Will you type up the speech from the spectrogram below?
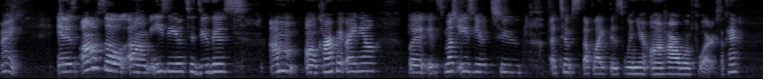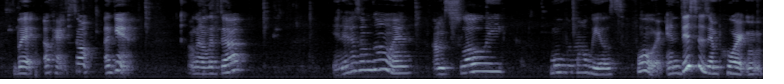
Right. And it's also um, easier to do this I'm on carpet right now, but it's much easier to attempt stuff like this when you're on hardwood floors, okay? But, okay, so again, I'm going to lift up, and as I'm going, I'm slowly moving my wheels forward. And this is important,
